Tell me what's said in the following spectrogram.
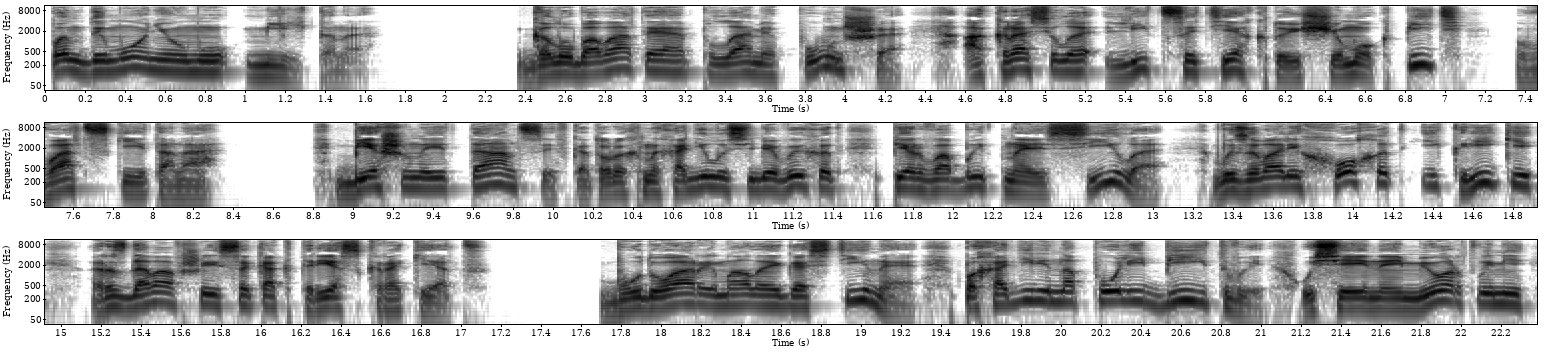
пандемониуму Мильтона. Голубоватое пламя пунша окрасило лица тех, кто еще мог пить, в адские тона. Бешеные танцы, в которых находила себе выход первобытная сила, вызывали хохот и крики, раздававшиеся как треск ракет. Будуар и малая гостиная походили на поле битвы, усеянное мертвыми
